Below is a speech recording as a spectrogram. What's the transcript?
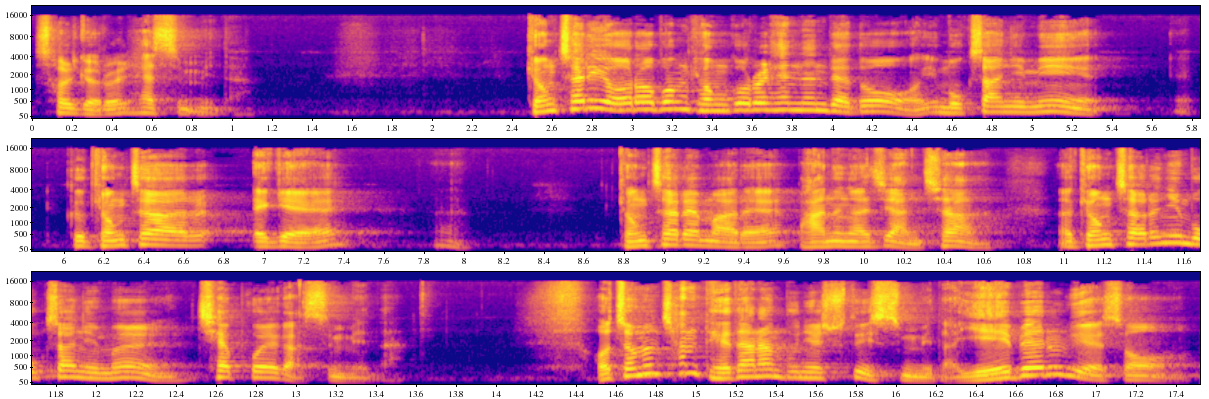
설교를 했습니다. 경찰이 여러 번 경고를 했는데도 이 목사님이 그 경찰에게 경찰의 말에 반응하지 않자 경찰은 이 목사님을 체포해 갔습니다. 어쩌면 참 대단한 분일 수도 있습니다. 예배를 위해서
